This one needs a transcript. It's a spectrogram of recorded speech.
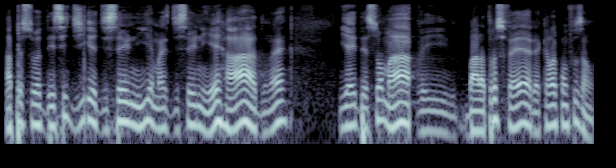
a pessoa decidia, discernia, mas discernia errado, né? e aí dessomava, e baratrosfera, aquela confusão.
